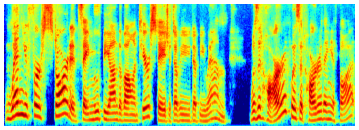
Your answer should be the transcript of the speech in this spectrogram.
when you first started, say, move beyond the volunteer stage at WUWM. Was it hard? Was it harder than you thought?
